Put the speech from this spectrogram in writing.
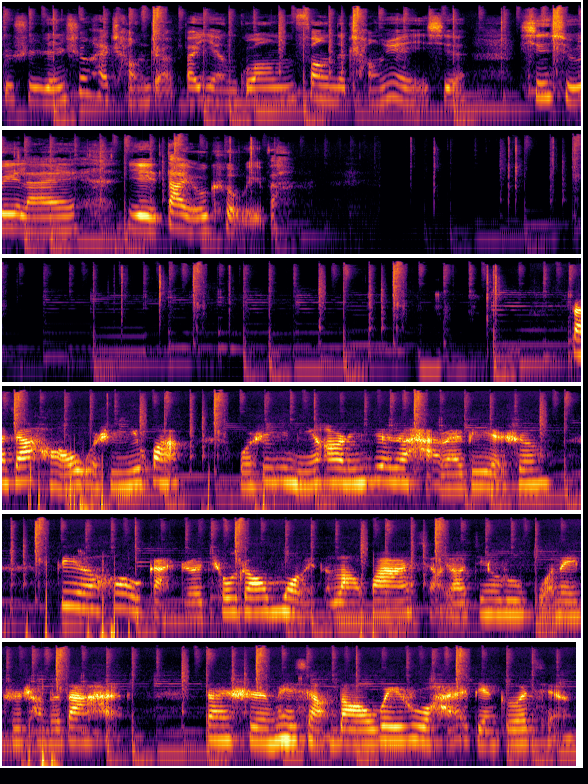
就是人生还长着，把眼光放得长远一些，兴许未来也大有可为吧。大家好，我是一画，我是一名二零届的海外毕业生。毕业后赶着秋招末尾的浪花，想要进入国内职场的大海，但是没想到未入海便搁浅。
